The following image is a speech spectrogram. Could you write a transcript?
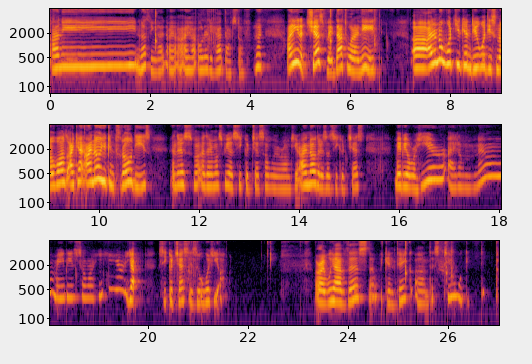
I need nothing. I I I already had that stuff. I need a chest plate. That's what I need. Uh, I don't know what you can do with these snowballs. I can I know you can throw these, and there's there must be a secret chest somewhere around here. I know there's a secret chest. Maybe over here. I don't know. Maybe it's over here. Yeah, secret chest is over here. All right, we have this that we can take. Um, this too we can take.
